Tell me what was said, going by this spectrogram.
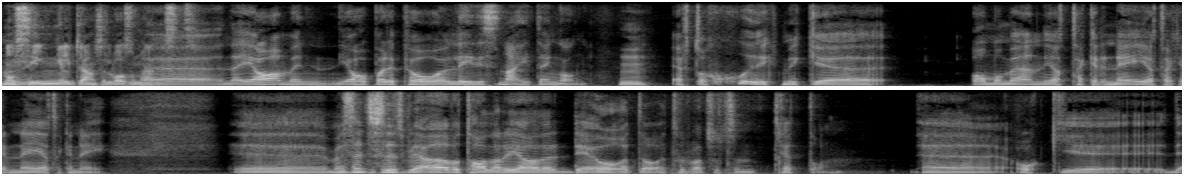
Någon singel kanske, eller vad som helst. Eh, nej, ja, men jag hoppade på Ladies Night en gång. Mm. Efter sjukt mycket om och men. Jag tackade nej, jag tackade nej, jag tackade nej. Eh, men sen till slut blev jag övertalad att göra det, det året då. Jag tror det var 2013. Eh, och eh, det,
